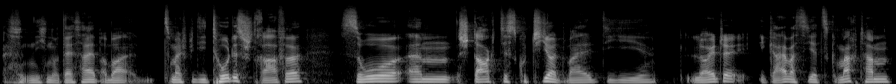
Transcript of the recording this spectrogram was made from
also nicht nur deshalb, aber zum Beispiel die Todesstrafe so ähm, stark diskutiert, weil die Leute, egal was sie jetzt gemacht haben,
